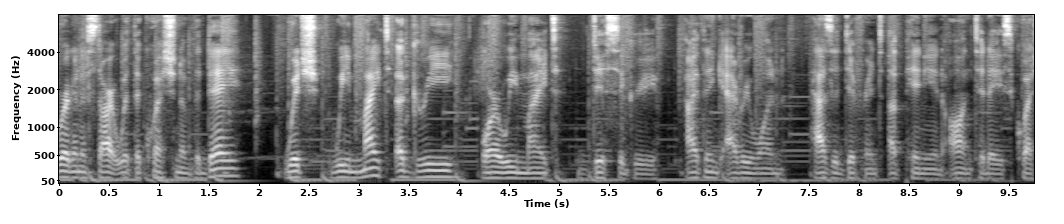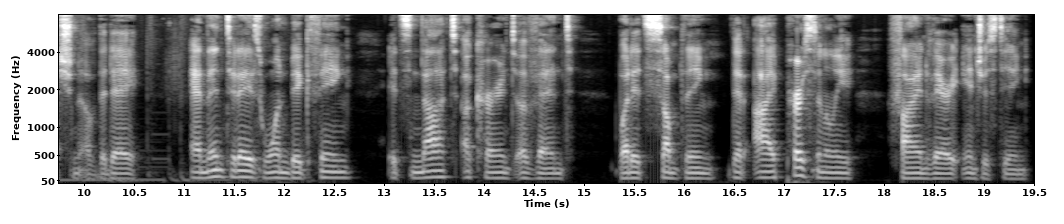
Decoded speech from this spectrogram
we're going to start with the question of the day, which we might agree or we might disagree. I think everyone has a different opinion on today's question of the day. And then today's one big thing it's not a current event, but it's something that I personally find very interesting,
